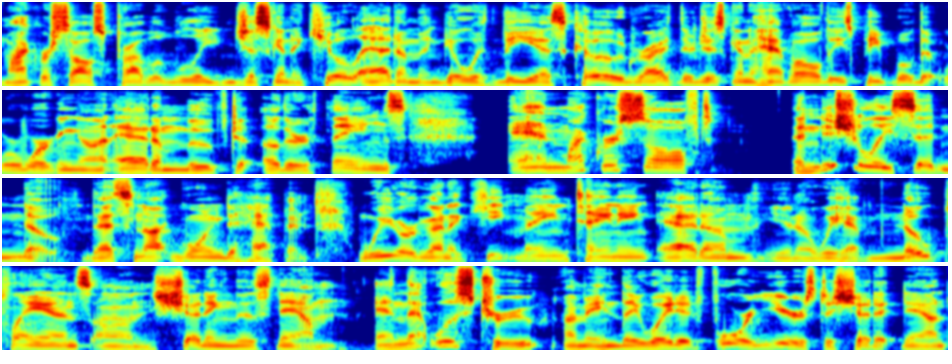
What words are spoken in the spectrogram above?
Microsoft's probably just going to kill Atom and go with VS Code, right? They're just going to have all these people that were working on Atom move to other things. And Microsoft initially said no that's not going to happen. We are going to keep maintaining Atom. you know we have no plans on shutting this down. And that was true. I mean they waited four years to shut it down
